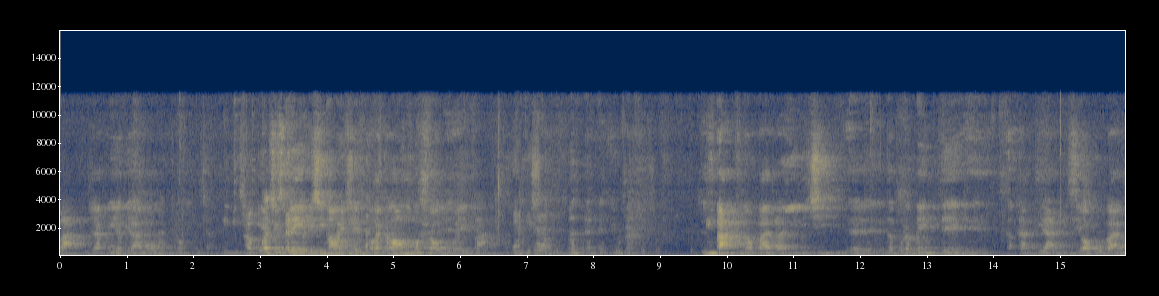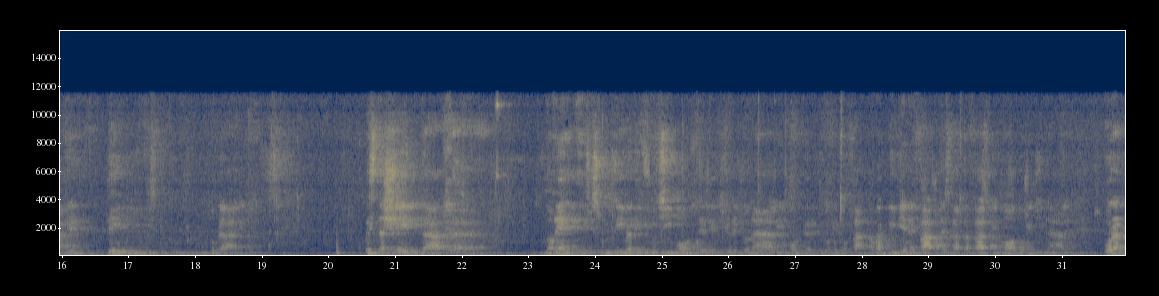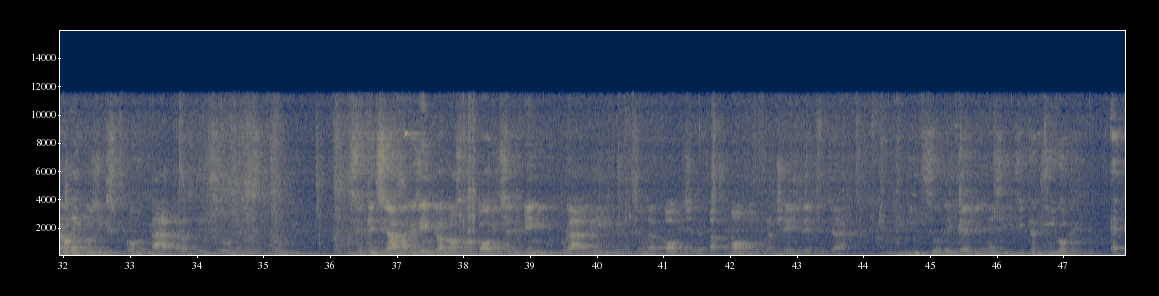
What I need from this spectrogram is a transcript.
BAC, già qui abbiamo no, quasi breve, sì no è certo, l'acronimo sciolto è il BAC. È anche L'IBAC no, barra IBC eh, naturalmente da tanti anni si occupa anche degli istituti culturali. Questa scelta eh, non è esclusiva di IBC, molte leggi regionali, molte fanno, ma qui viene fatta, è stata fatta in modo originale. Ora non è così scontata l'attenzione agli istituti. Se pensiamo ad esempio al nostro codice dei beni culturali, in relazione al codice del patrimonio francese, che già l'utilizzo dei termini è significativo, eh,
